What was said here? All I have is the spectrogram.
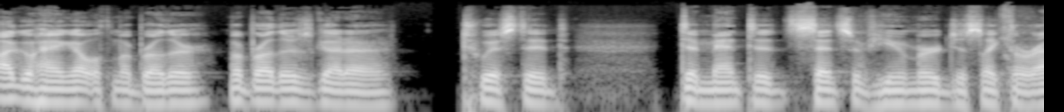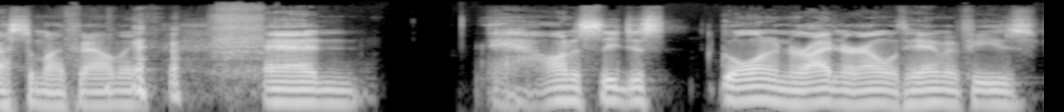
I go hang out with my brother. My brother's got a twisted, demented sense of humor, just like the rest of my family. and yeah, honestly, just going and riding around with him if he's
